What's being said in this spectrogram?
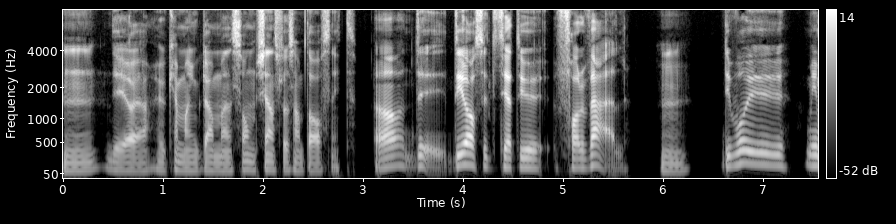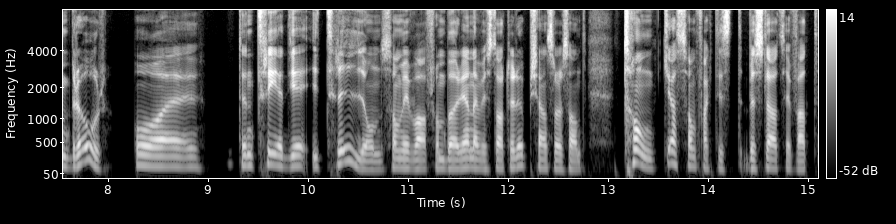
Mm, det gör jag. Hur kan man glömma en sån känslosamt avsnitt? Ja, det, det avsnittet heter ju Farväl. Mm. Det var ju min bror och eh, den tredje i trion som vi var från början när vi startade upp Känslor och sånt. Tonka som faktiskt beslöt sig för att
